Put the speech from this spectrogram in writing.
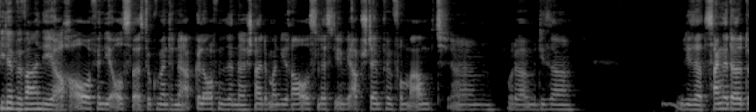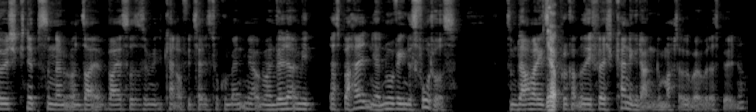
viele bewahren die ja auch auf, wenn die Ausweisdokumente dann abgelaufen sind, dann schneidet man die raus, lässt die irgendwie abstempeln vom Amt ähm, oder mit dieser, mit dieser Zange da durchknipsen, damit man weiß, das ist irgendwie kein offizielles Dokument mehr, aber man will da irgendwie das behalten, ja, nur wegen des Fotos. Zum damaligen Ja. Zeitpunkt hat man sich vielleicht keine Gedanken gemacht darüber, über das Bild, ne?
